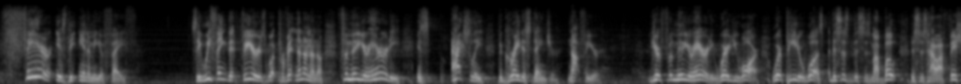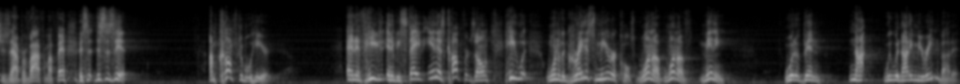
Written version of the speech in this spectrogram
Fear is the enemy of faith. See, we think that fear is what prevents, no, no, no, no. Familiarity is actually the greatest danger, not fear. Your familiarity, where you are, where Peter was. This is, this is my boat. This is how I fish. This is how I provide for my family. This is, this is it. I'm comfortable here. And if he and if he stayed in his comfort zone, he would one of the greatest miracles, one of one of many, would have been not, we would not even be reading about it.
